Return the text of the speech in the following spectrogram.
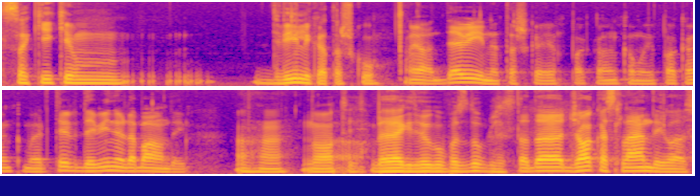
sakykime 12 taškų. Jo, 9 taškai pakankamai, pakankamai ir tai 9 reboundai. Aha, nu, tai beveik dvigubas dublis. Tada Džokas Landėlas.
